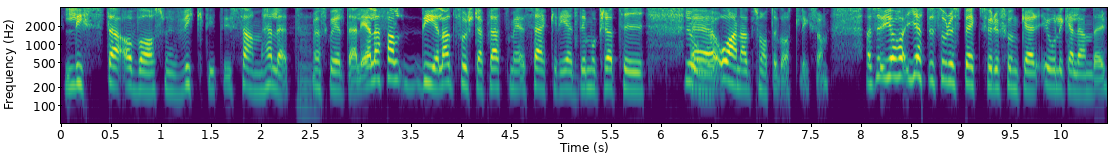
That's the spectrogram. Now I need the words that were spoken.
lista av vad som är viktigt i samhället. Om jag ska vara helt ärlig. I alla fall delad första plats med säkerhet, demokrati eh, och annat smått och gott. Liksom. Alltså, jag har jättestor respekt för hur det funkar i olika länder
